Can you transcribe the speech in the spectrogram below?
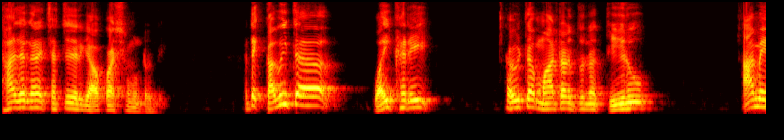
సహజంగానే చర్చ జరిగే అవకాశం ఉంటుంది. అంటే కవిత వైఖరి కవిత మాట్లాడుతున్న తీరు ఆమె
